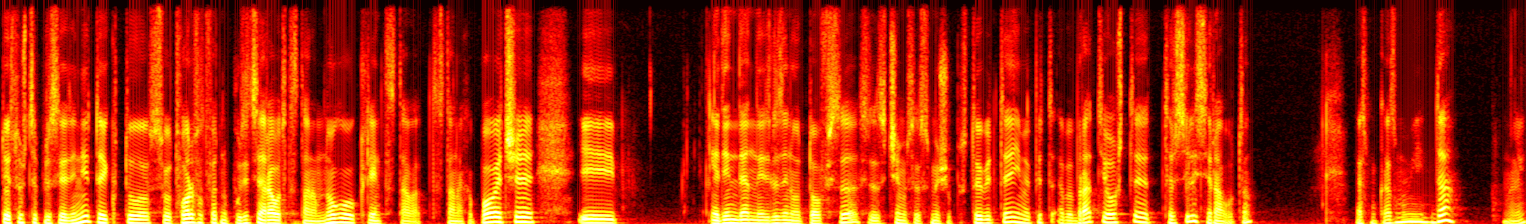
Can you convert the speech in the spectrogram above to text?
той също се присъедини, тъй като се отвори съответно позиция, работата стана много, клиентите стават, станаха повече и един ден на излизане от офиса, се засичаме с Мишо по стъбите и ме пита, абе брат, ти още търси ли си работа? Аз му казвам и да. Нали?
